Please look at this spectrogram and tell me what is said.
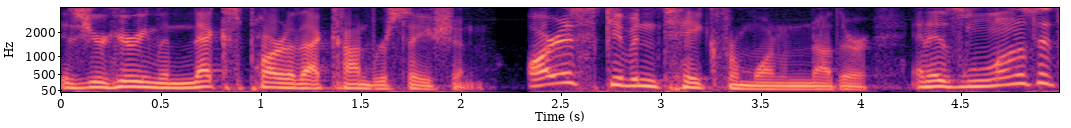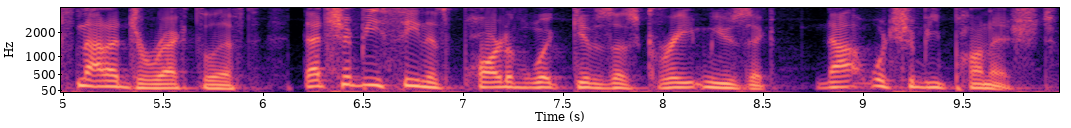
is you're hearing the next part of that conversation. Artists give and take from one another, and as long as it's not a direct lift, that should be seen as part of what gives us great music, not what should be punished.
